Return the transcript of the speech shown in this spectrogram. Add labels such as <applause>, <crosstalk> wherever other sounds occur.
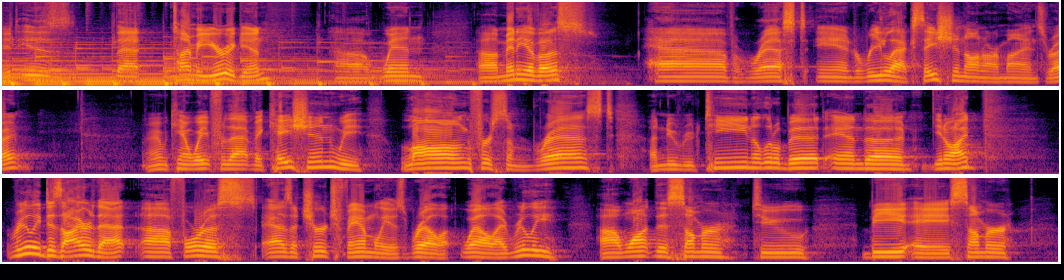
It is that time of year again uh, when uh, many of us have rest and relaxation on our minds, right? We can't wait for that vacation. We long for some rest, a new routine a little bit. And, uh, you know, I really desire that uh, for us as a church family as well. Well, I really uh, want this summer to be a summer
